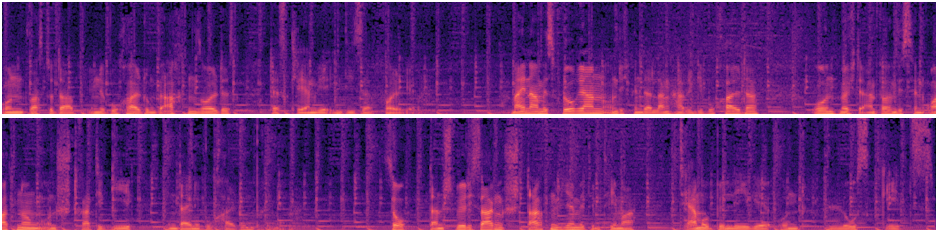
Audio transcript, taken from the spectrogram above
und was du da in der Buchhaltung beachten solltest, das klären wir in dieser Folge. Mein Name ist Florian und ich bin der langhaarige Buchhalter und möchte einfach ein bisschen Ordnung und Strategie in deine Buchhaltung bringen. So, dann würde ich sagen, starten wir mit dem Thema Thermobelege und los geht's.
